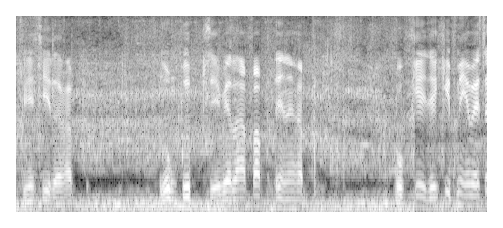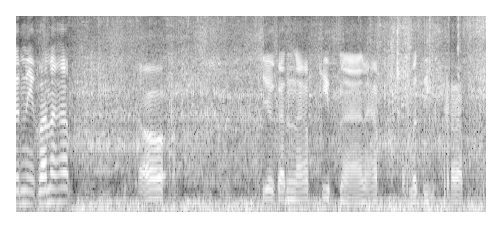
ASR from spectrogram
เป็นที่แล้วครับลงปุ๊บเสียเวลาปั๊บเลยนะครับ โอเคเดี๋ยวคลิปนี้ไว้สักนี้ก่อนนะครับเอาเจอกันนะครับคลิปหน้านะครับสวัสดีครับ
